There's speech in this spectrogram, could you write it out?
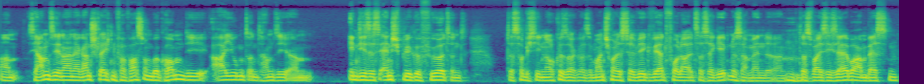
Ähm, sie haben sie in einer ganz schlechten Verfassung bekommen, die A-Jugend, und haben sie ähm, in dieses Endspiel geführt und das habe ich ihnen auch gesagt. Also manchmal ist der Weg wertvoller als das Ergebnis am Ende. Ähm, Das weiß ich selber am besten.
